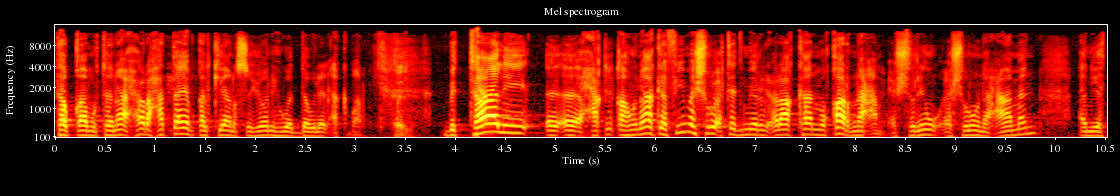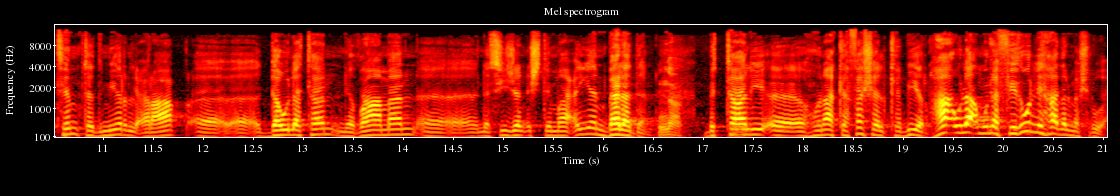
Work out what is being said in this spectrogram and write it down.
تبقى متناحرة حتى يبقى الكيان الصهيوني هو الدولة الأكبر طيب. بالتالي آه، آه، حقيقة هناك في مشروع تدمير العراق كان مقر نعم 20 20 عاما أن يتم تدمير العراق آه، آه، دولة نظاما آه، نسيجا اجتماعيا بلدا. نعم. بالتالي هناك فشل كبير. هؤلاء منفذون لهذا المشروع.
